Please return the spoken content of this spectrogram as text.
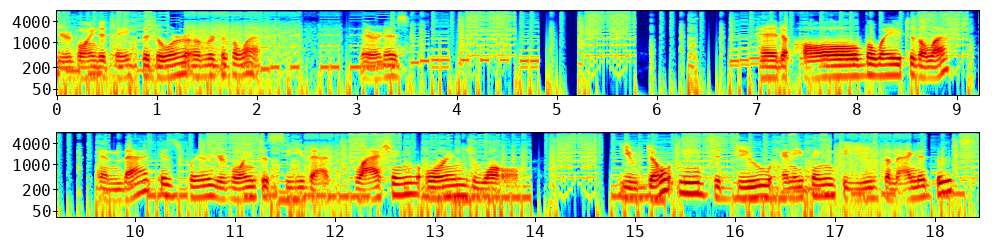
you're going to take the door over to the left. There it is. Head all the way to the left, and that is where you're going to see that flashing orange wall. You don't need to do anything to use the magnet boots.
